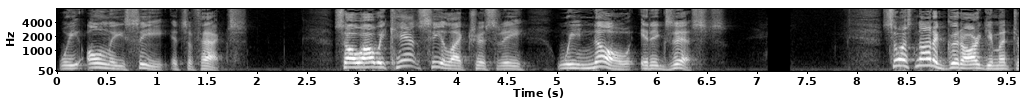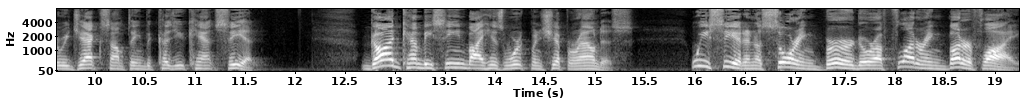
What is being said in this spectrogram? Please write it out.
we only see its effects. So while we can't see electricity, we know it exists. So it's not a good argument to reject something because you can't see it. God can be seen by His workmanship around us. We see it in a soaring bird or a fluttering butterfly,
